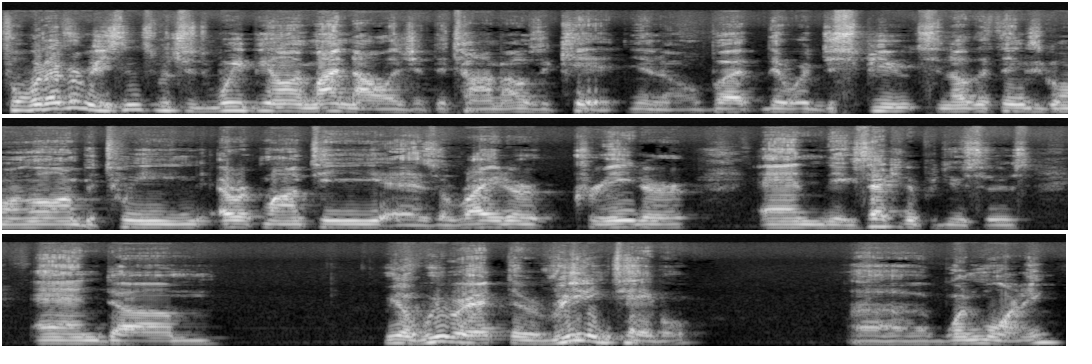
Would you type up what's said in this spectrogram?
for whatever reasons, which is way beyond my knowledge at the time, I was a kid, you know, but there were disputes and other things going on between Eric Monte as a writer, creator, and the executive producers. And, um, you know, we were at the reading table uh, one morning,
